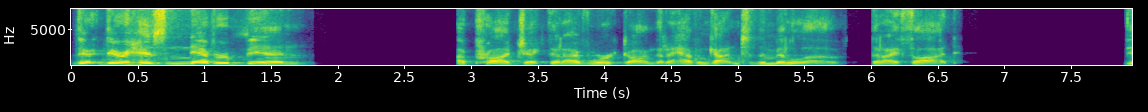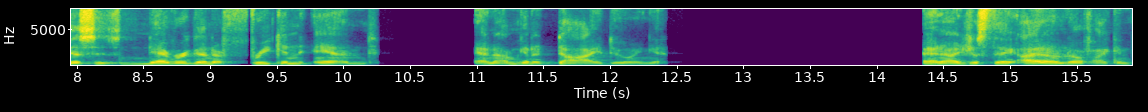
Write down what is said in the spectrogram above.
There, there has never been a project that I've worked on that I haven't gotten to the middle of that I thought, this is never going to freaking end and I'm going to die doing it. And I just think, I don't know if I can,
